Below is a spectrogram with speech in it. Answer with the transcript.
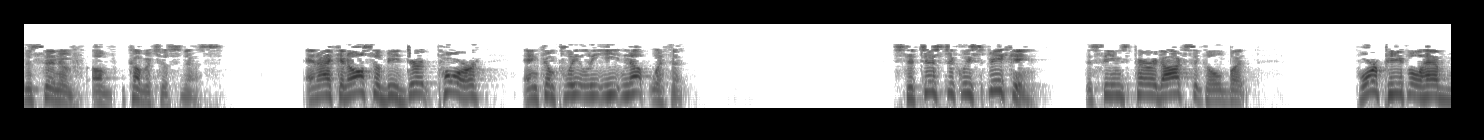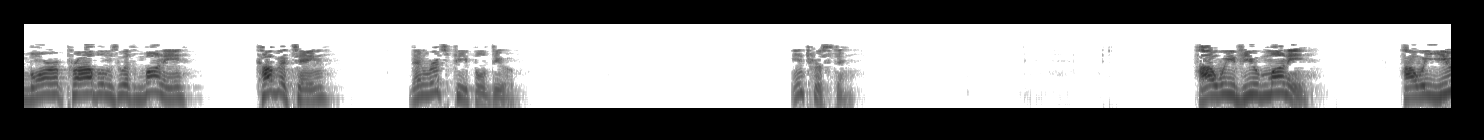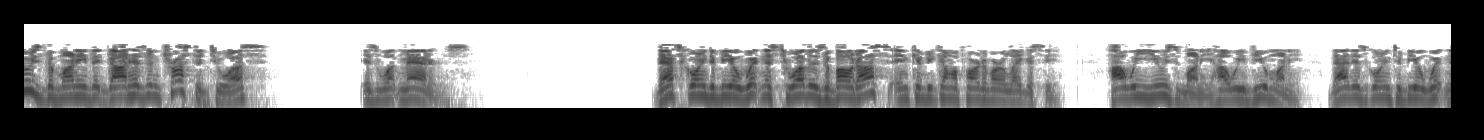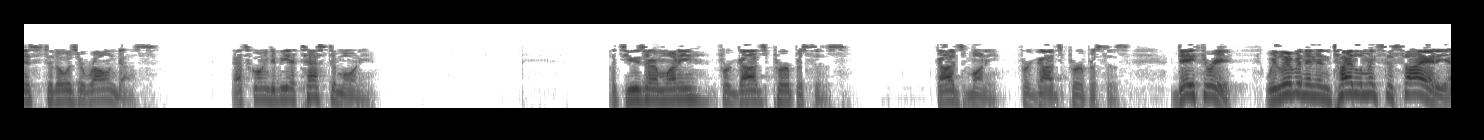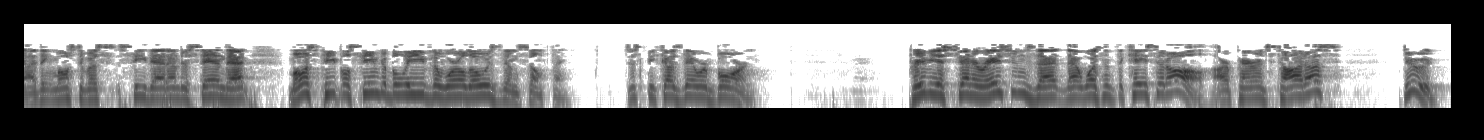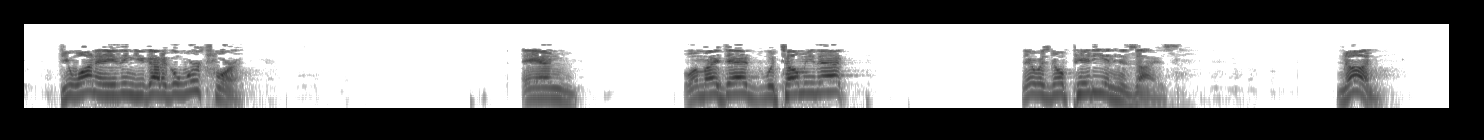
the sin of, of covetousness. And I can also be dirt poor and completely eaten up with it. Statistically speaking, this seems paradoxical, but poor people have more problems with money, coveting, than rich people do. Interesting. How we view money, how we use the money that God has entrusted to us, is what matters. That's going to be a witness to others about us and can become a part of our legacy. How we use money, how we view money, that is going to be a witness to those around us. That's going to be a testimony. Let's use our money for God's purposes. God's money for God's purposes. Day three. We live in an entitlement society. I think most of us see that, understand that. Most people seem to believe the world owes them something just because they were born. Previous generations, that, that wasn't the case at all. Our parents taught us, dude, if you want anything, you got to go work for it. And when my dad would tell me that, there was no pity in his eyes. None.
